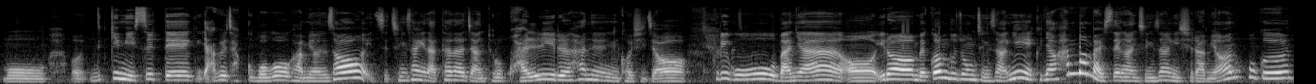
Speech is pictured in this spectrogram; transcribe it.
뭐 어, 느낌이 있을 때 약을 자꾸 먹어가면서 이제 증상이 나타나지 않도록 관리를 하는 것이죠. 그리고 만약 어, 이런 맥관부종 증상이 그냥 한 번 발생한 증상이시라면 혹은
